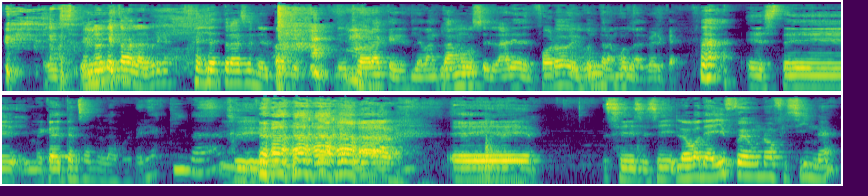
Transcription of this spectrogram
Este, ¿En dónde estaba la alberga? Allá atrás en el patio. De hecho, ahora que levantamos el área del foro, encontramos la alberca. Este, y me quedé pensando, ¿la volveré a activar? Sí. Eh, sí, sí, sí. Luego de ahí fue una oficina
